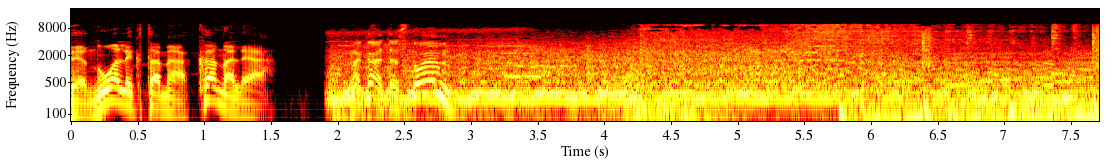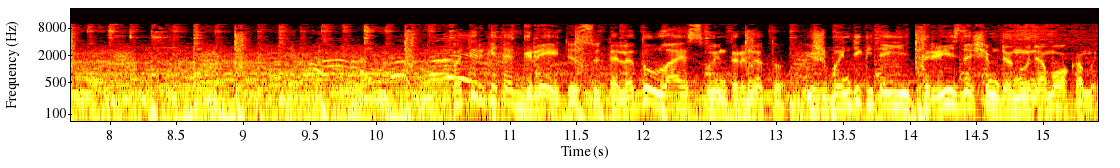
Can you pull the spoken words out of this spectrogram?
11 kanale. Na ką, testuojam? Patirkite greitį su Teledu laisvu internetu. Išbandykite jį 30 dienų nemokamai.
